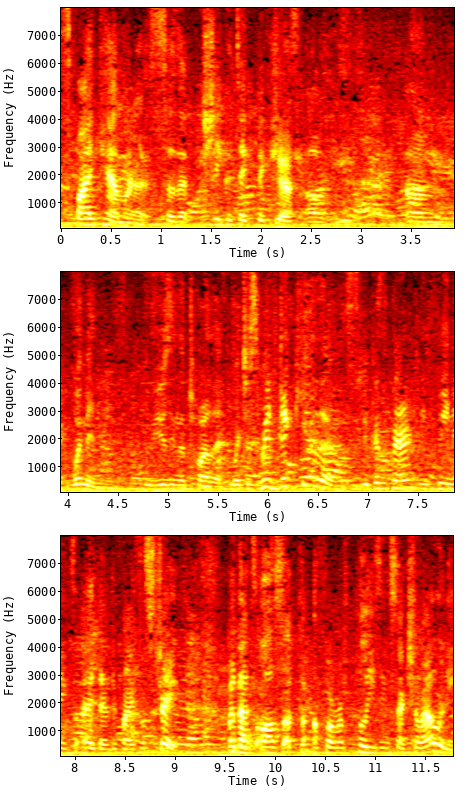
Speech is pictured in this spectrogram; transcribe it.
spy cameras so that she could take pictures Yeah. of um, women using the toilet, which is ridiculous because apparently Phoenix identifies as straight. But that's also a, a form of policing sexuality.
